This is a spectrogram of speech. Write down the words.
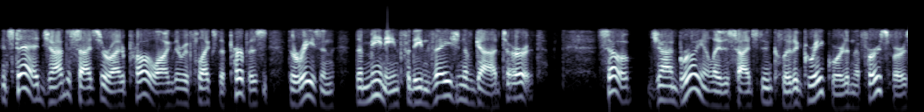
Instead, John decides to write a prologue that reflects the purpose, the reason, the meaning for the invasion of God to earth. So, John brilliantly decides to include a Greek word in the first verse,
